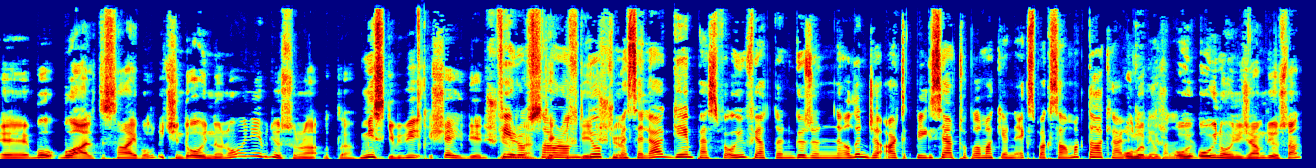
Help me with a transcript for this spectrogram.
Ee, bu bu aleti sahip olup içinde oyunlarını oynayabiliyorsun rahatlıkla. Mis gibi bir şey diye Fear düşünüyorum of ben. Sauron diyor ki mesela Game Pass ve oyun fiyatlarını göz önüne alınca artık bilgisayar toplamak yerine Xbox almak daha karlı olabilir. bana diyor. oyun oynayacağım diyorsan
